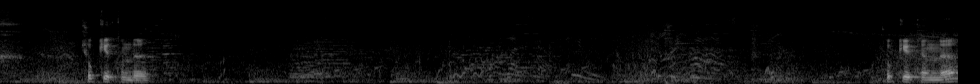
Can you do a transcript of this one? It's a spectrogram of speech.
Çok yakındı. Çok.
